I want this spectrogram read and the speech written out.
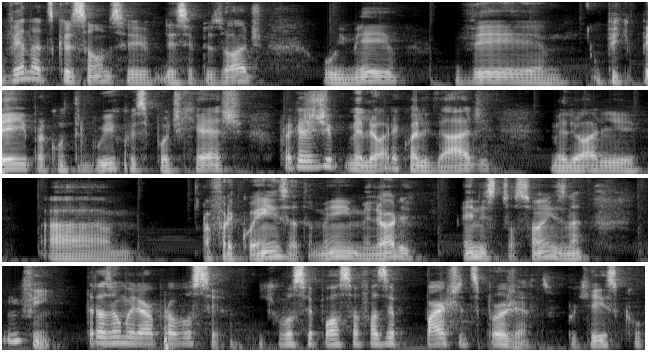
Vê na descrição desse, desse episódio o e-mail, vê o PicPay para contribuir com esse podcast, para que a gente melhore a qualidade, melhore a, a frequência também, melhore N situações, né? Enfim, trazer o melhor para você e que você possa fazer parte desse projeto, porque é isso que eu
